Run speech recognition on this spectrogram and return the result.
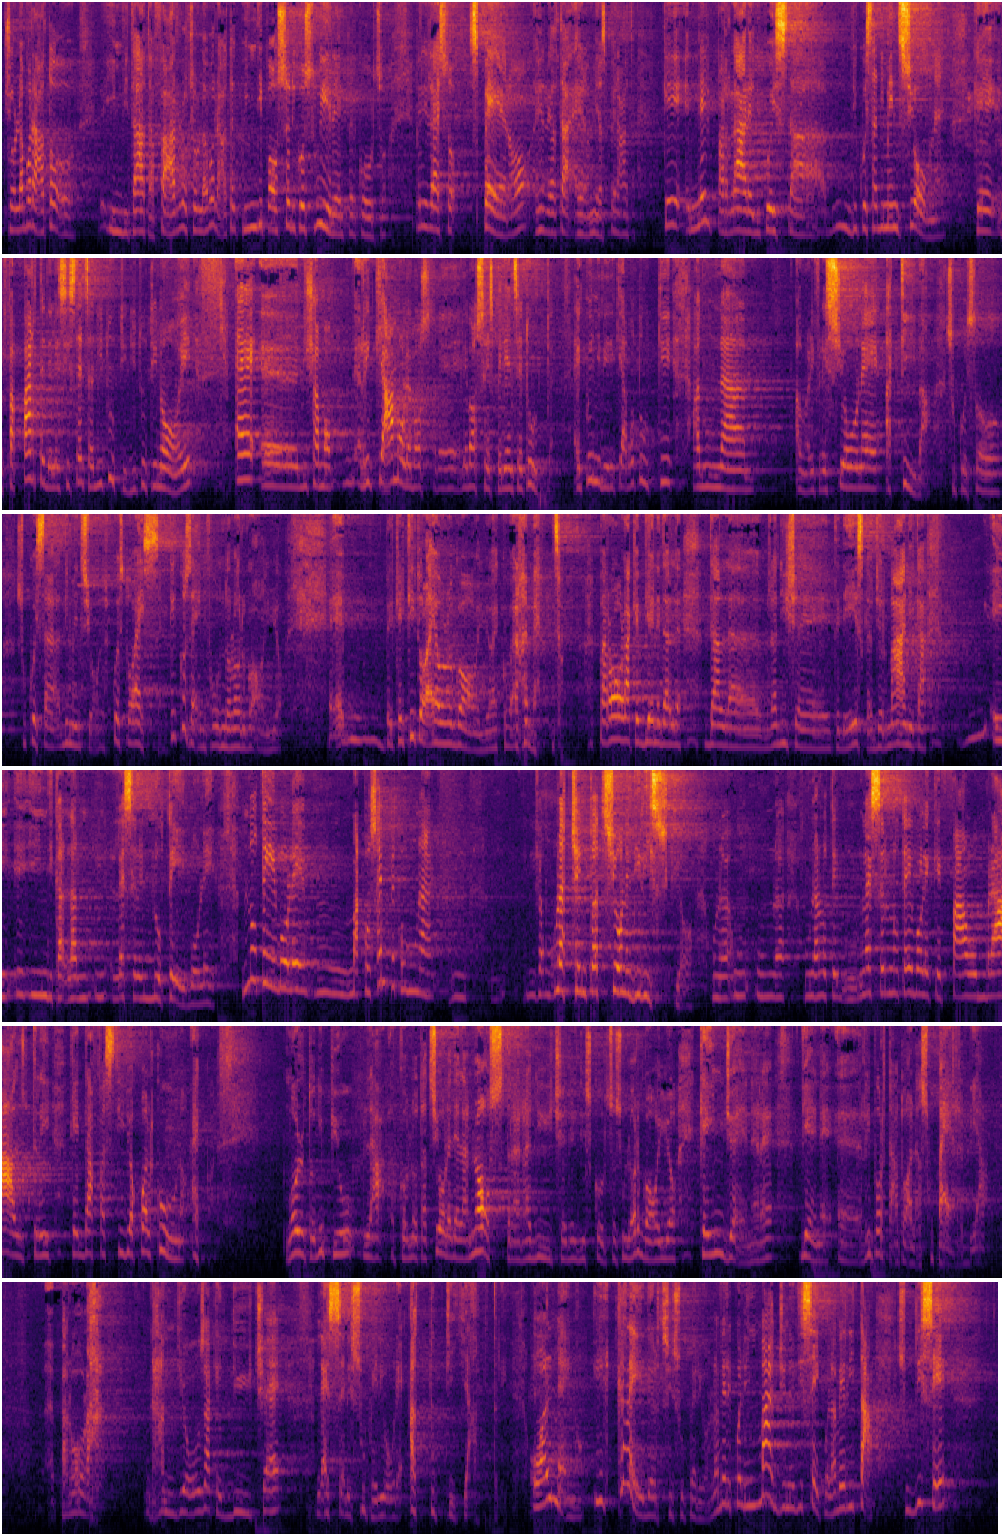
ci ho lavorato, invitata a farlo, ci ho lavorato e quindi posso ricostruire il percorso. Per il resto spero, in realtà è la mia speranza, che nel parlare di questa, di questa dimensione che fa parte dell'esistenza di tutti, di tutti noi, è, eh, diciamo, richiamo le vostre, le vostre esperienze tutte e quindi vi richiamo tutti ad una a una riflessione attiva su, questo, su, questa dimensione, su questo essere. Che cos'è in fondo l'orgoglio? Eh, perché il titolo è orgoglio, ecco, beh, insomma, parola che viene dal, dalla radice tedesca, germanica, e, e indica la, l'essere notevole, notevole mm, ma sempre con una, mm, diciamo, un'accentuazione di rischio una, un, una note, un, essere notevole che fa ombra a altri, che dà fastidio a qualcuno. Ecco, molto di più la connotazione della nostra radice del discorso sull'orgoglio che in genere viene eh, riportato alla superbia, eh, parola grandiosa che dice l'essere superiore a tutti gli altri o almeno il credersi superiore, l'avere quell'immagine di sé, quella verità su di sé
